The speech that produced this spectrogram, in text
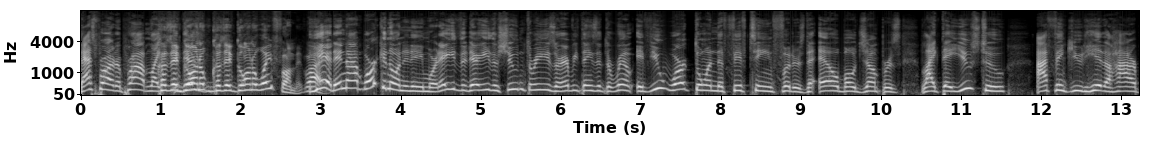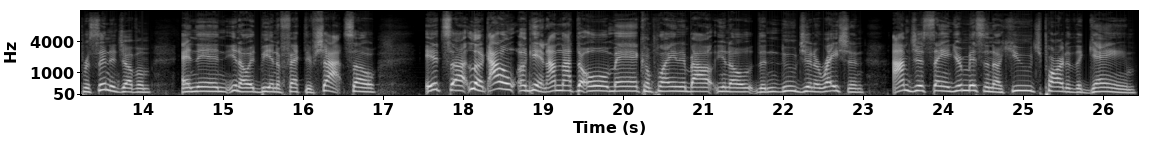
That's part of the problem. Like Because they've gone because they've gone away from it. Right. Yeah, they're not working on it anymore. They either they're either shooting threes or everything's at the rim. If you worked on the 15 footers, the elbow jumpers like they used to, I think you'd hit a higher percentage of them, and then you know it'd be an effective shot. So it's uh look, I don't again, I'm not the old man complaining about, you know, the new generation. I'm just saying you're missing a huge part of the game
